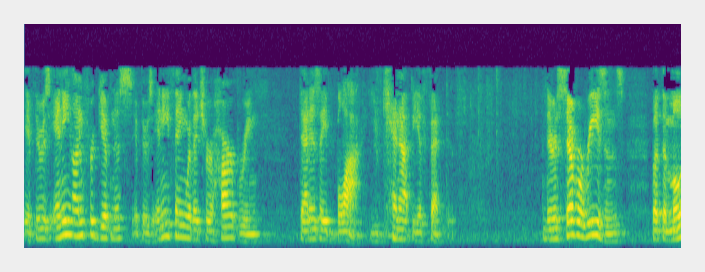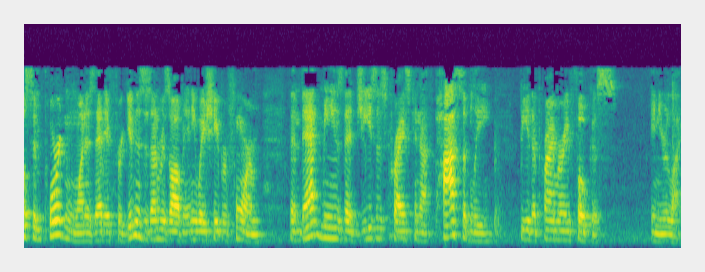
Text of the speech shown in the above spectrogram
If there is any unforgiveness, if there's anything that you're harboring, that is a block. You cannot be effective. There are several reasons, but the most important one is that if forgiveness is unresolved in any way, shape, or form, then that means that Jesus Christ cannot possibly be the primary focus in your life.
